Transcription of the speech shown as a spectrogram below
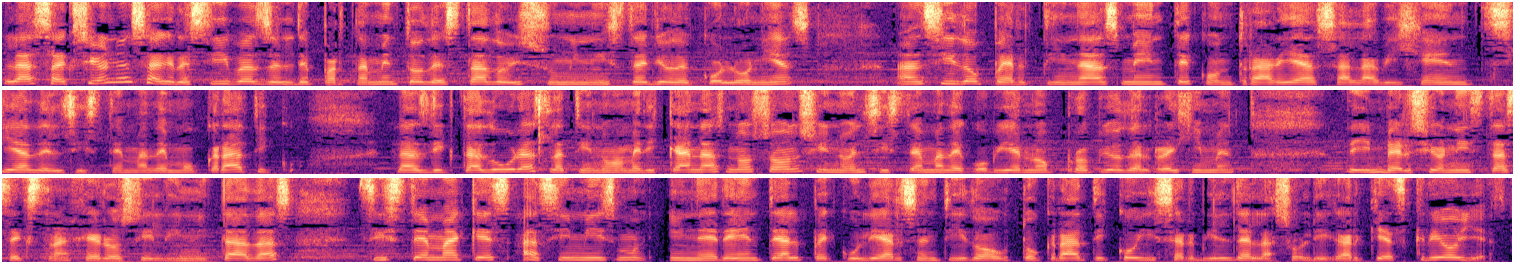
Las acciones agresivas del Departamento de Estado y su Ministerio de Colonias han sido pertinazmente contrarias a la vigencia del sistema democrático. Las dictaduras latinoamericanas no son sino el sistema de gobierno propio del régimen de inversionistas extranjeros ilimitadas, sistema que es asimismo inherente al peculiar sentido autocrático y servil de las oligarquías criollas.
